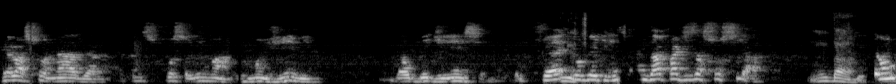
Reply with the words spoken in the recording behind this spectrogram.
relacionada, como se fosse ali uma irmã gêmea da obediência. Fé Isso. e obediência não dá para desassociar. Não dá. Então,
